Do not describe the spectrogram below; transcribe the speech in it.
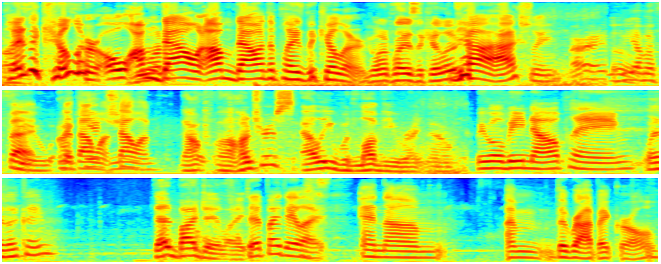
Play the killer. Oh, I'm wanna- down. I'm down to play as the killer. you want to play as the killer? Yeah, actually. All right, we Oh, have a few. I that one, that one. That uh, Huntress Ellie would love you right now. We will be now playing. What is that name? Dead by Daylight. Dead by Daylight. And um, I'm the rabbit girl.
